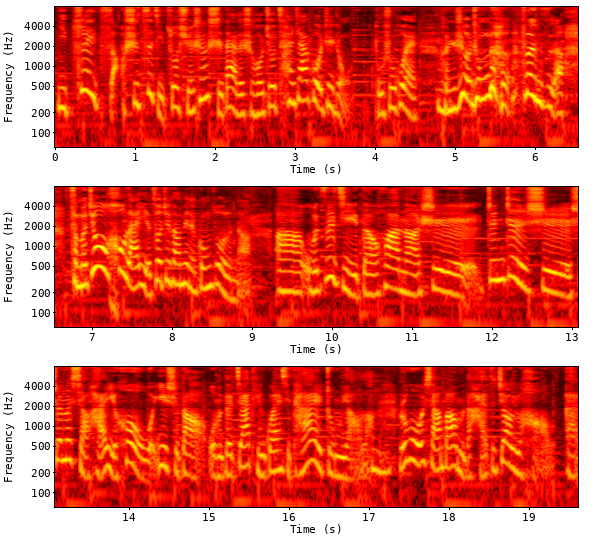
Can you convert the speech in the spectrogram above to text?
你最早是自己做学生时代的时候就参加过这种读书会，很热衷的分子，怎么就后来也做这方面的工作了呢？啊、我自己的话呢，是真正是生了小孩以后，我意识到我们的家庭关系太重要了。如果我想把我们的孩子教育好，哎、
